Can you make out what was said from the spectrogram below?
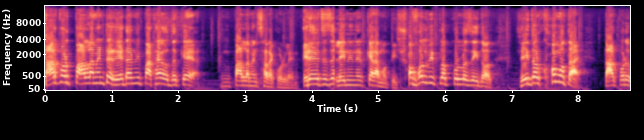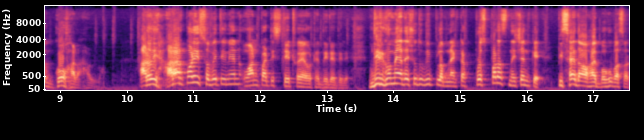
তারপর পার্লামেন্টে রেড আর্মি পাঠায় ওদেরকে পার্লামেন্ট ছাড়া করলেন। এটা হচ্ছে যে লেনিনের কেরামতি। সফল বিপ্লব করল যেই দল যেই দল ক্ষমতায় তারপরে গোহারা হারলো। আর ওই হারার পরেই Soviet Union one party state হয়ে ওঠে ধীরে ধীরে। দীর্ঘমেয়াদে শুধু বিপ্লব না, একটা প্রসপারাস নেশনকে পিছায় দেওয়া হয় বহু বছর।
